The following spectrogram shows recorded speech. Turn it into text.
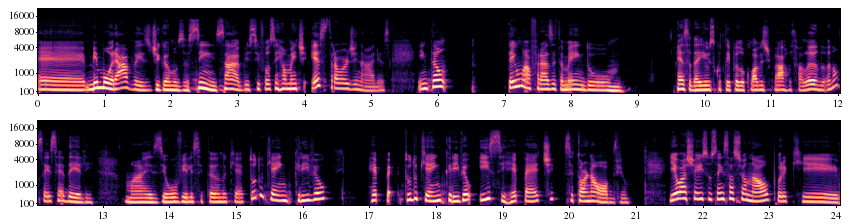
é, memoráveis, digamos assim, sabe? Se fossem realmente extraordinárias. Então, tem uma frase também do. Essa daí eu escutei pelo Clóvis de Barros falando, eu não sei se é dele, mas eu ouvi ele citando que é tudo que é incrível, tudo que é incrível e se repete se torna óbvio. E eu achei isso sensacional porque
